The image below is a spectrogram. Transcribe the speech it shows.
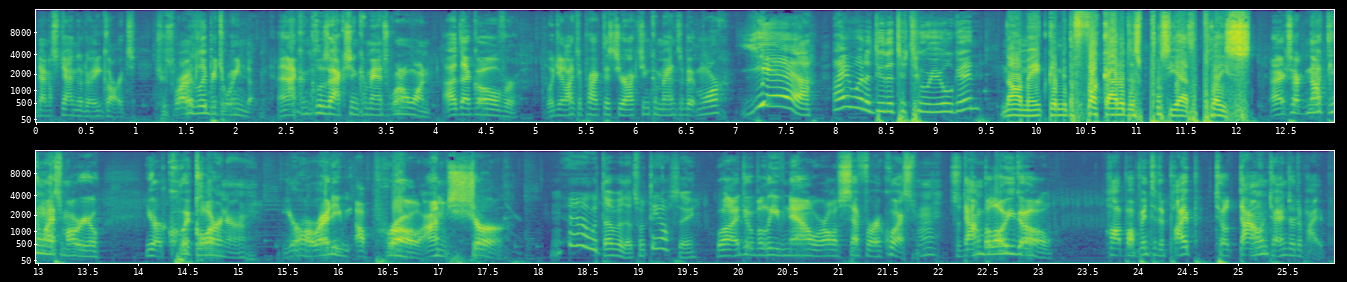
than a standard A guards. Choose wisely between them. And that concludes Action Commands 101. How'd that go over? Would you like to practice your action commands a bit more? Yeah! I want to do the tutorial again. Nah, mate, get me the fuck out of this pussy ass place. I expect nothing less, Mario. You're a quick learner. You're already a pro, I'm sure. Yeah, whatever, that's what they all say. Well, I do believe now we're all set for a quest, hmm? So down below you go. Hop up into the pipe, tilt down to enter the pipe.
